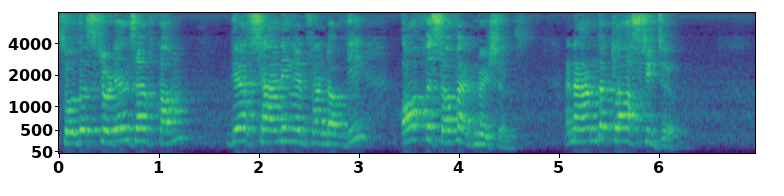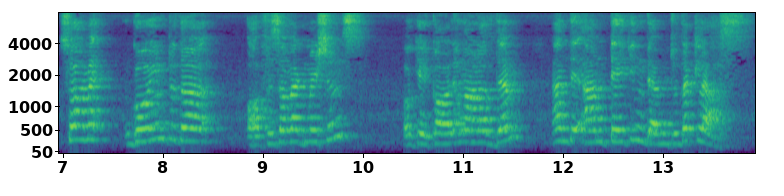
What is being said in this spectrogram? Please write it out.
so the students have come. They are standing in front of the office of admissions. And I am the class teacher. So I'm going to the office of admissions. Okay calling all of them. And they, I'm taking them to the class.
